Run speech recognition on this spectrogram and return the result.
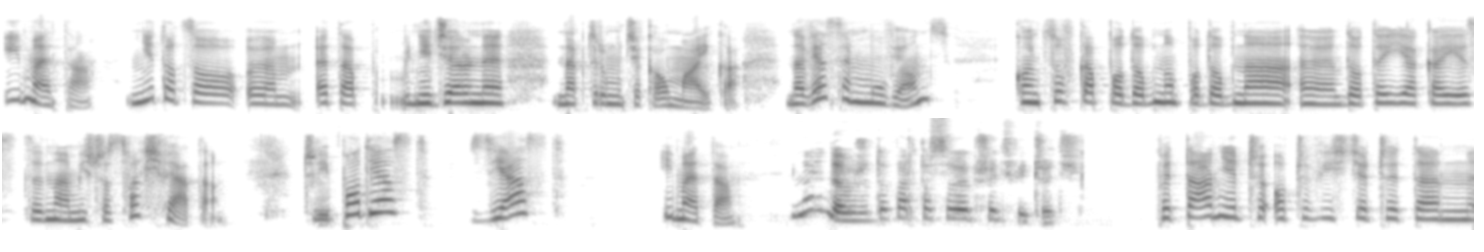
i meta. Nie to, co um, etap niedzielny, na którym uciekał Majka. Nawiasem mówiąc, końcówka podobno podobna e, do tej, jaka jest na Mistrzostwach Świata. Czyli podjazd, zjazd i meta. No i dobrze, to warto sobie przećwiczyć. Pytanie, czy oczywiście, czy, ten,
